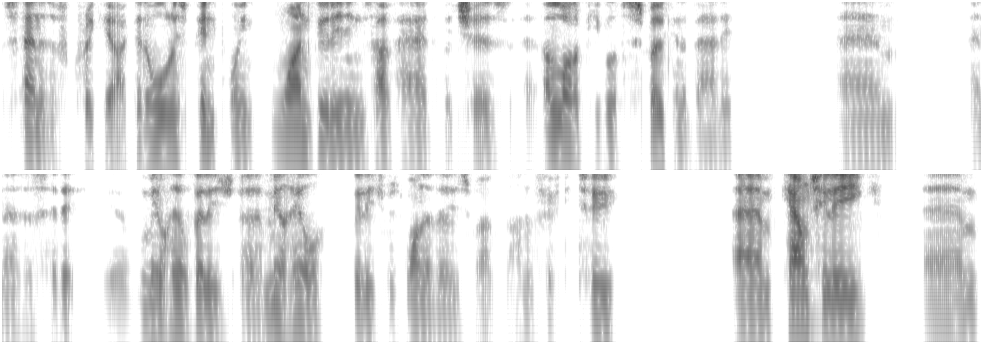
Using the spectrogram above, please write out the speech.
standards of cricket, I can always pinpoint one good innings I've had, which is a lot of people have spoken about it. Um, and as I said, it, Mill Hill Village, uh, Mill Hill Village was one of those, 152. Um, County League, um,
